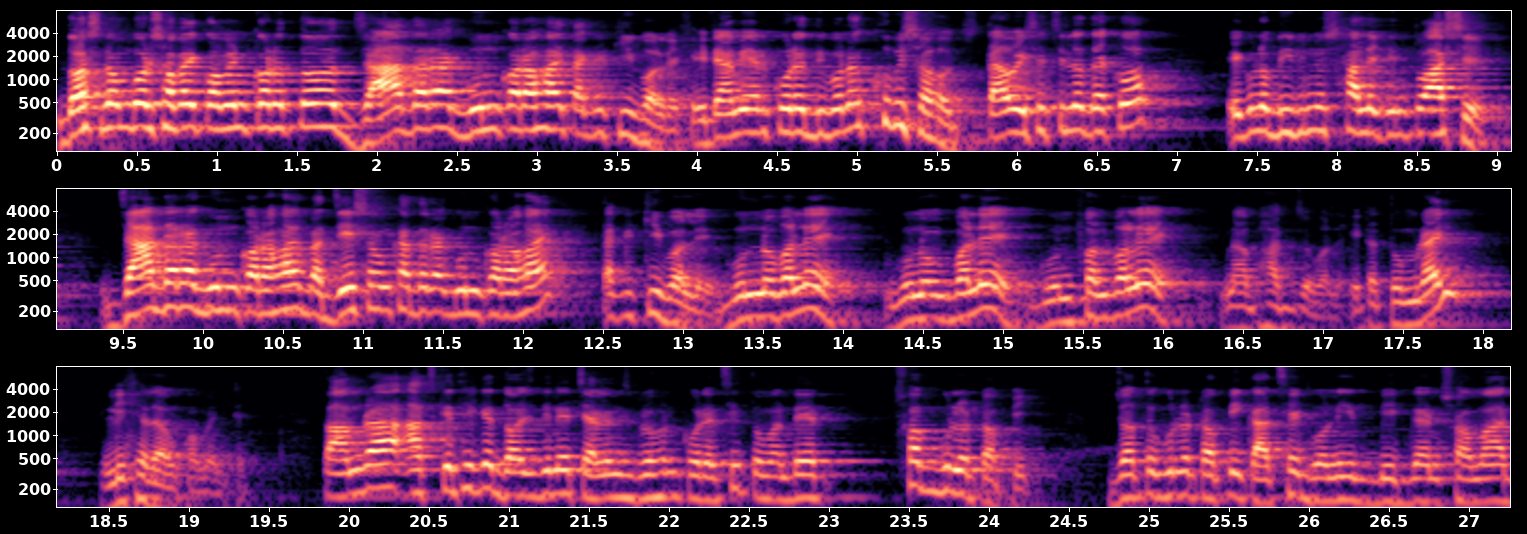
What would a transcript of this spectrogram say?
দশ নম্বর সবাই কমেন্ট করো তো, যা দ্বারা গুণ করা হয় তাকে কি বলে? এটা আমি আর করে দিব না, খুবই সহজ। তাও এসেছিল, দেখো, এগুলো বিভিন্ন সালে কিন্তু আসে। যা দ্বারা গুণ করা হয় বা যে সংখ্যা দ্বারা গুণ করা হয় তাকে কি বলে? গুণ্য বলে, গুণক বলে, গুণফল বলে না ভাজ্য বলে? এটা তোমরাই লিখে দাও কমেন্টে। তো আমরা আজকে থেকে দশ দিনের চ্যালেঞ্জ গ্রহণ করেছি তোমাদের সবগুলো টপিক যতগুলো টপিক আছে, গণিত, বিজ্ঞান, সমাজ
